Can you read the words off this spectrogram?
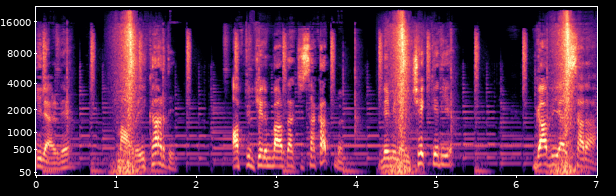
İleride Mauro Icardi. Abdülkerim Bardakçı sakat mı? Lemina'yı çek geriye. Gabriel Sara,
